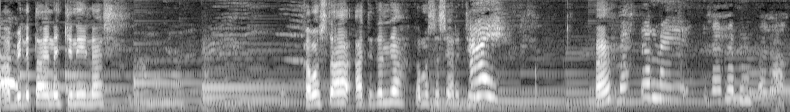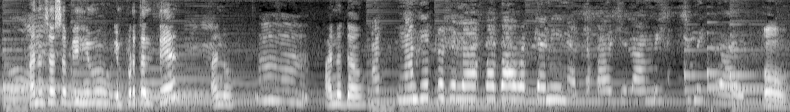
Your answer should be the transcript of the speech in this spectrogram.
Mabili tayo ng chinelas. Kamusta, Ate Dalia? Kamusta si RJ? Ay! Ha? Basta may sasabihin pala ako. Anong sasabihin mo? Importante yan? Ano? Mm. Ano daw? At nandito sila kagawad kanina, tsaka sila Miss Midwife, Oo.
